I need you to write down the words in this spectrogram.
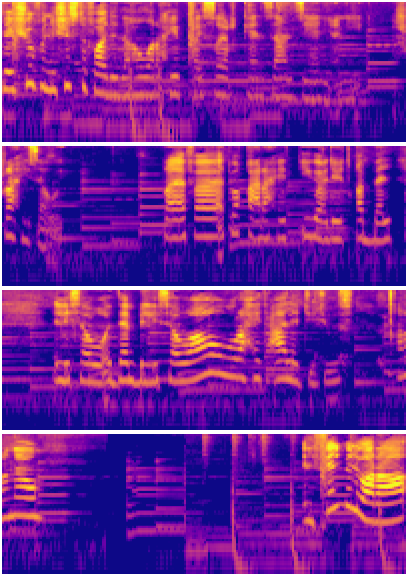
دا يشوف إنه شو استفاد إذا هو راح يبقى يصير كإنسان زين يعني إيش راح يسوي؟ فأتوقع راح يقعد يتقبل اللي سوى الذنب اللي سواه وراح يتعالج يجوز. Know. الفيلم اللي وراء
